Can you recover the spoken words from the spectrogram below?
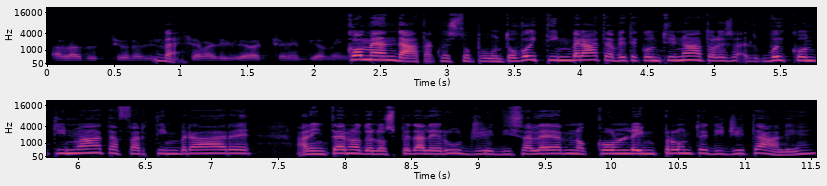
all'adozione del Beh. sistema di rilevazione biometrica. Come è andata a questo punto? Voi timbrate, avete continuato, voi continuate a far timbrare all'interno dell'ospedale Ruggi di Salerno con le impronte digitali?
